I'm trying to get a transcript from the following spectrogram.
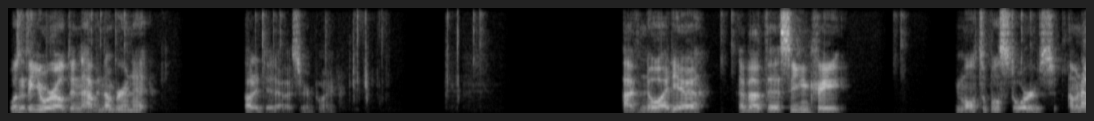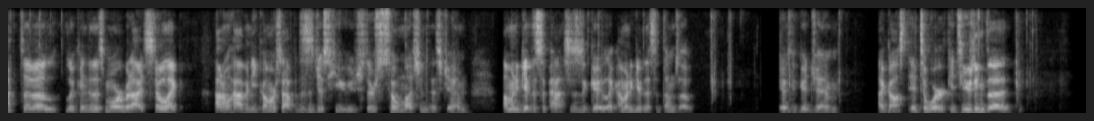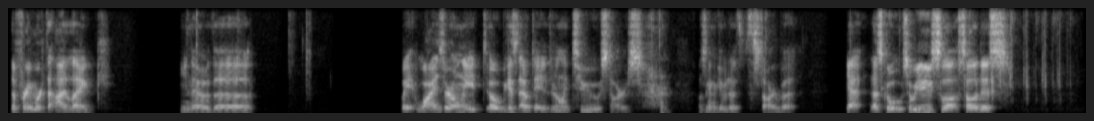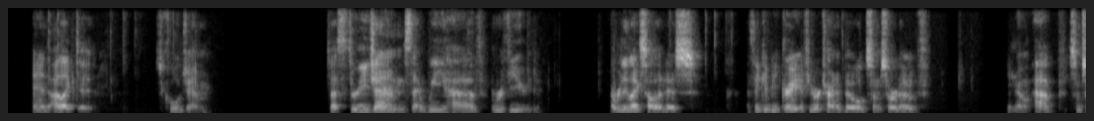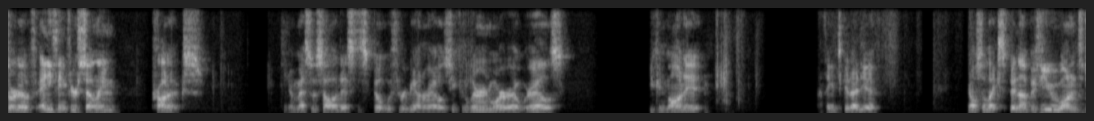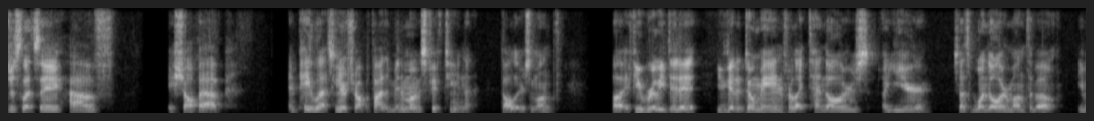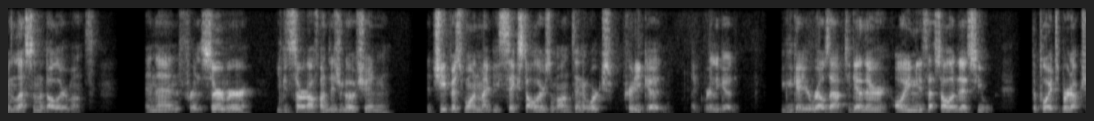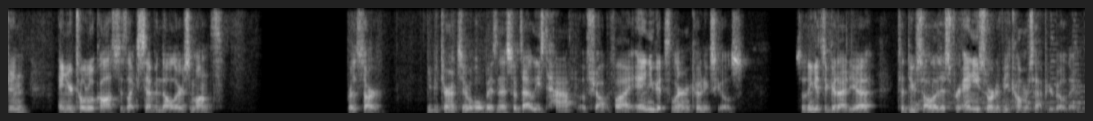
Wasn't the URL didn't have a number in it? Thought it did at a certain point. I have no idea about this. So you can create multiple stores. I'm gonna have to look into this more, but I still like, I don't have an e-commerce app, but this is just huge. There's so much into this gem. I'm gonna give this a pass. This is a good, like, I'm gonna give this a thumbs up. It was a good gem. I got it to work. It's using the, the framework that I like. You know, the, wait, why is there only, oh, because it's outdated. There's only two stars. I was gonna give it a star, but yeah, that's cool. So we use Solidus and I liked it. It's a cool gem. So that's three gems that we have reviewed. I really like Solidus. I think it'd be great if you were trying to build some sort of, you know, app, some sort of anything. If you're selling products, you know, mess with Solidus. It's built with Ruby on Rails. You can learn more about Rails. You can mod it. I think it's a good idea. You also like spin up if you wanted to just let's say have a shop app and pay less. You know, Shopify, the minimum is $15 a month. But if you really did it, you get a domain for like $10 a year. So that's $1 a month about, even less than a dollar a month. And then for the server, you can start off on DigitalOcean. The cheapest one might be $6 a month and it works pretty good, like really good. You can get your Rails app together. All you need is that Solidus. You deploy it to production and your total cost is like $7 a month for the start. You can turn it into a whole business. So it's at least half of Shopify and you get to learn coding skills. So I think it's a good idea to do Solidus for any sort of e-commerce app you're building.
